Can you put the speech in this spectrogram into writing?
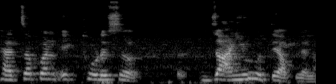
ह्याचं पण एक थोडंसं जाणीव होते आपल्याला.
